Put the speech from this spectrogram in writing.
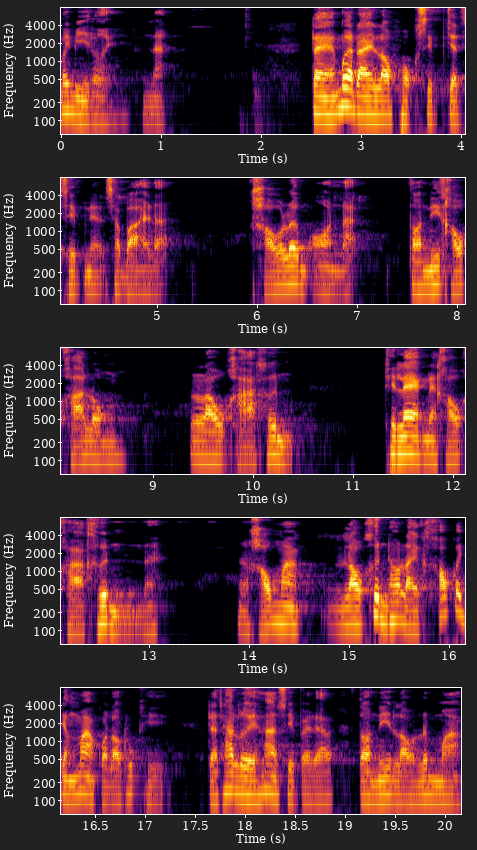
ไม่มีเลยนะ แต่เมื่อใดเรา60 70เนี่ยสบายละเขาเริ่มอ่อนละตอนนี้เขาขาลงเราขาขึ้น ที่แรกเนี่ยเขาขาขึ้นนะเขามากเราขึ้นเท่าไหร่เขาก็ยังมากกว่าเราทุกที แต่ถ้าเลย 50 ไปแล้ว ตอนนี้เราเริ่มมาก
